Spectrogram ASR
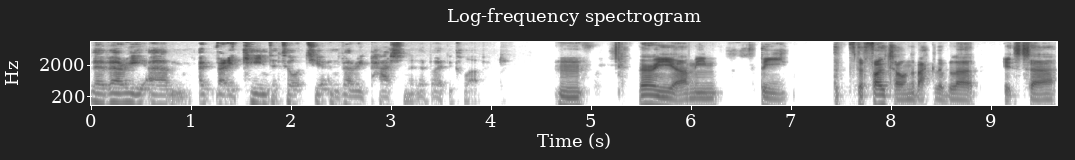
they're very um, very keen to talk to you and very passionate about the club. Mm, very. I mean, the, the, the photo on the back of the blurb. It's uh,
